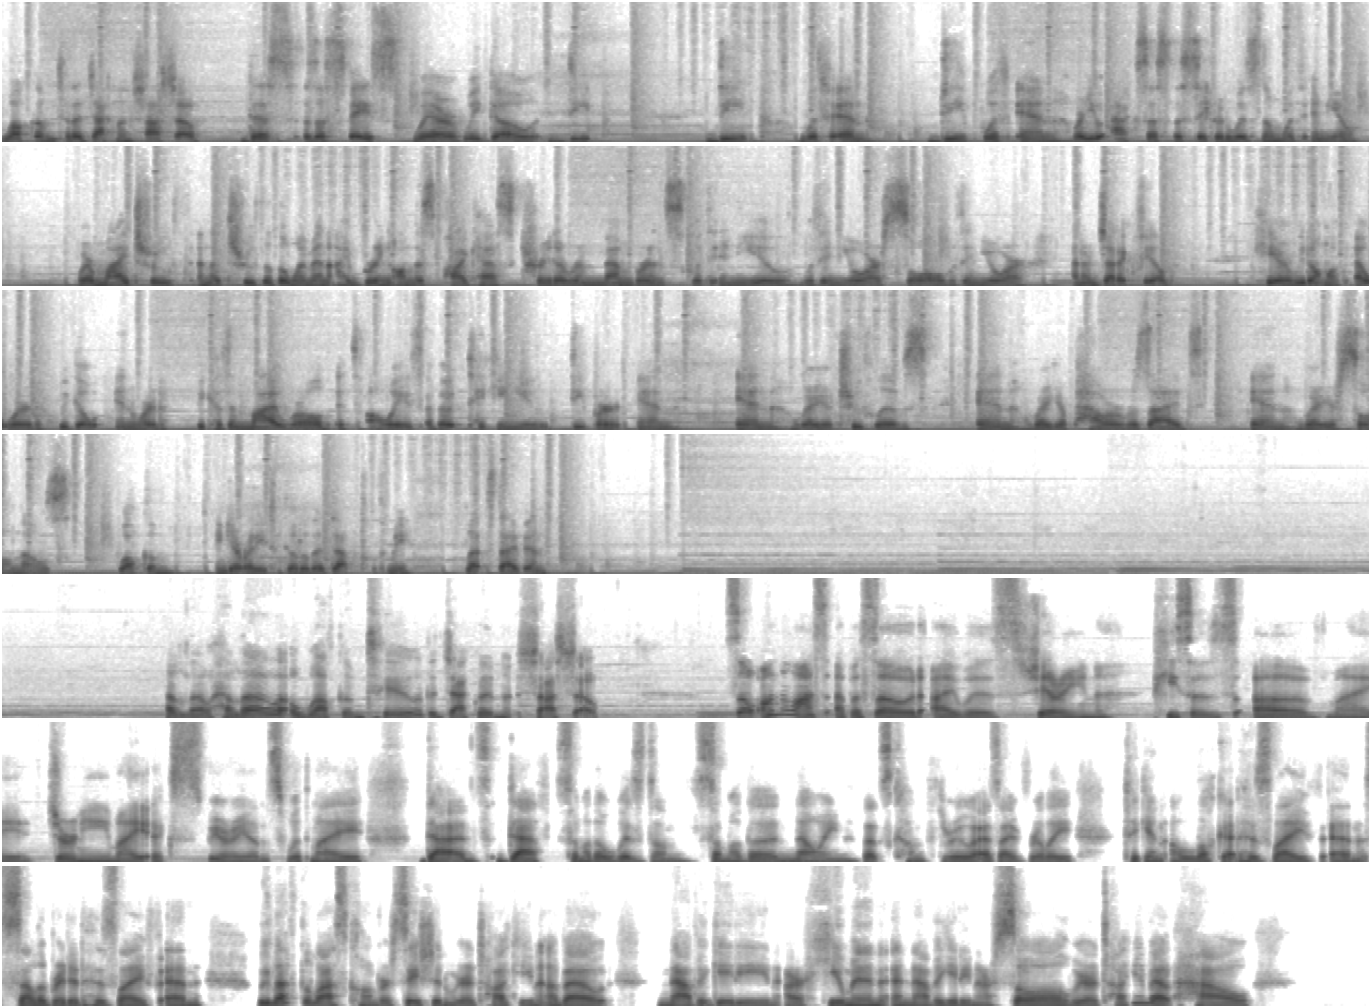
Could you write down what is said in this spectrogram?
Welcome to the Jaclyn Shaw Show. This is a space where we go deep, deep within, deep within where you access the sacred wisdom within you, where my truth and the truth of the women I bring on this podcast create a remembrance within you, within your soul, within your energetic field. Here, we don't look outward, we go inward, because in my world, it's always about taking you deeper in, in where your truth lives, in where your power resides, in where your soul knows. Welcome and get ready to go to the depth with me. Let's dive in. Hello, hello. Welcome to the Jaclyn Shaw Show. So, on the last episode, I was sharing pieces of my journey, my experience with my dad's death, some of the wisdom, some of the knowing that's come through as I've really taken a look at his life and celebrated his life. And we left the last conversation. We were talking about navigating our human and navigating our soul. We were talking about how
